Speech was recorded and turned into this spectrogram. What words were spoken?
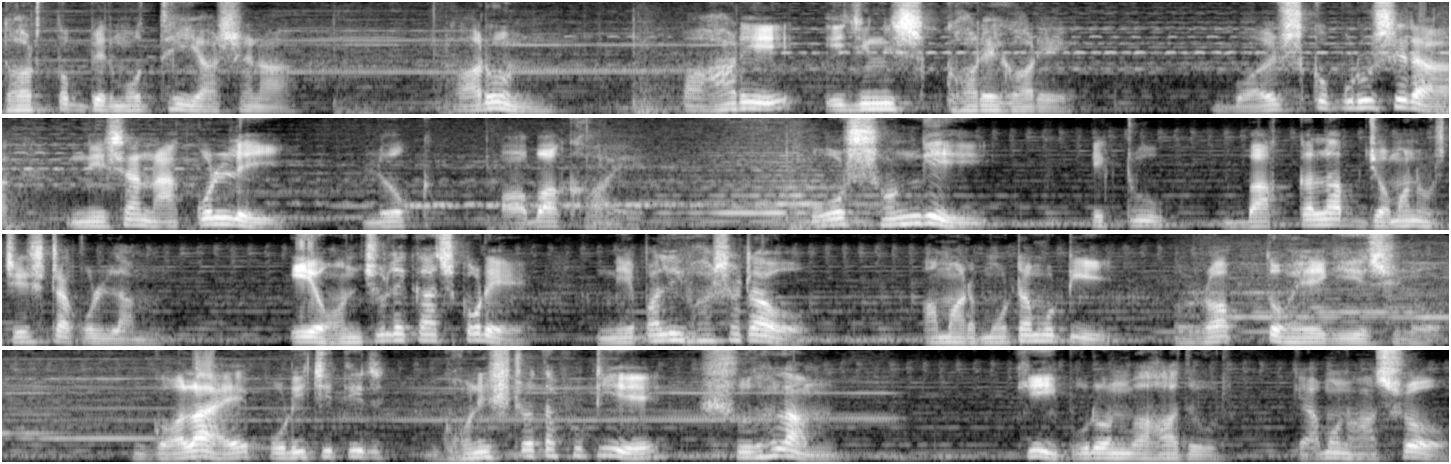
ধর্তব্যের মধ্যেই আসে না। কারণ পাহাড়ে এ জিনিস ঘরে ঘরে। বয়স্ক পুরুষেরা নেশা না করলেই লোক অবাক হয়। ওর সঙ্গেই একটু বাক্যালাপ জমানোর চেষ্টা করলাম। এ অঞ্চলে কাজ করে নেপালি ভাষাটাও আমার মোটামুটি রপ্ত হয়ে গিয়েছিল। গলায় পরিচিতির ঘনিষ্ঠতা ফুটিয়ে শুধালাম, কি পুরন বাহাদুর, কেমন আছো?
